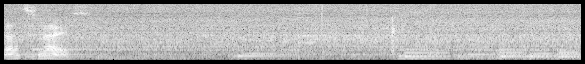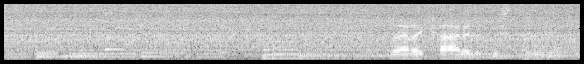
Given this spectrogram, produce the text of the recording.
That's nice. Glad I caught it at this time.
